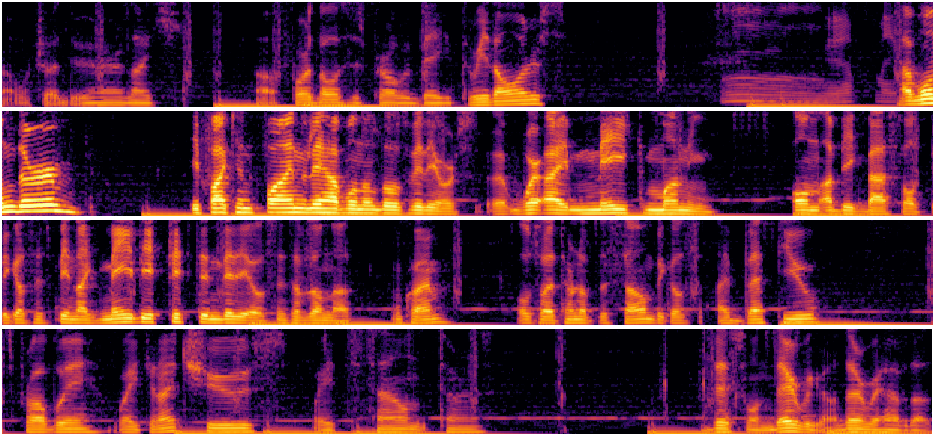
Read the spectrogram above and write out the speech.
Uh, what should I do here? Like, uh, four dollars is probably big. Three dollars. Mm, yeah, maybe. I wonder if I can finally have one of those videos uh, where I make money on a big bass slot because it's been like maybe 15 videos since I've done that. Okay. Also, I turned up the sound because I bet you it's probably. Wait, can I choose? Wait, sound turns. This one. There we go. There we have that.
